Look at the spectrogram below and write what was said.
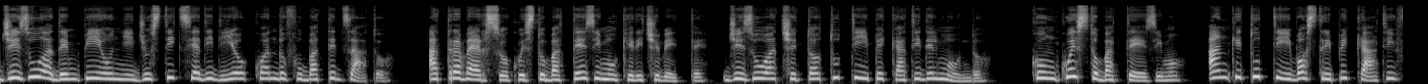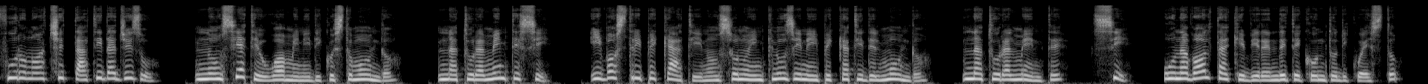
Gesù adempì ogni giustizia di Dio quando fu battezzato. Attraverso questo battesimo che ricevette, Gesù accettò tutti i peccati del mondo. Con questo battesimo, anche tutti i vostri peccati furono accettati da Gesù. Non siete uomini di questo mondo? Naturalmente sì. I vostri peccati non sono inclusi nei peccati del mondo? Naturalmente, sì. Una volta che vi rendete conto di questo,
